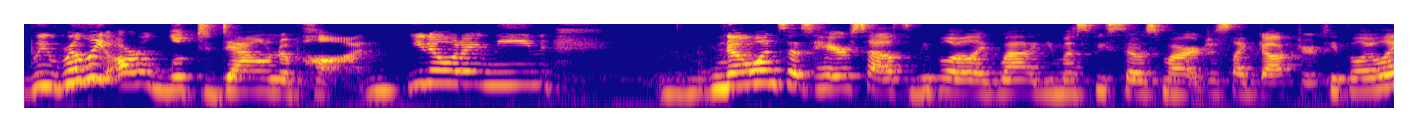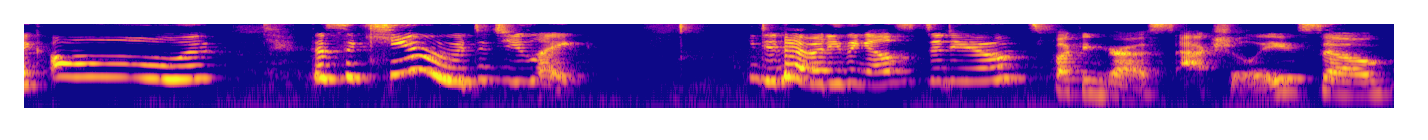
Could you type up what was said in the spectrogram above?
we really are looked down upon. You know what I mean? No one says hairstyles, and people are like, wow, you must be so smart, just like doctors. People are like, oh, that's so cute. Did you like, you didn't have anything else to do? It's fucking gross, actually. So,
